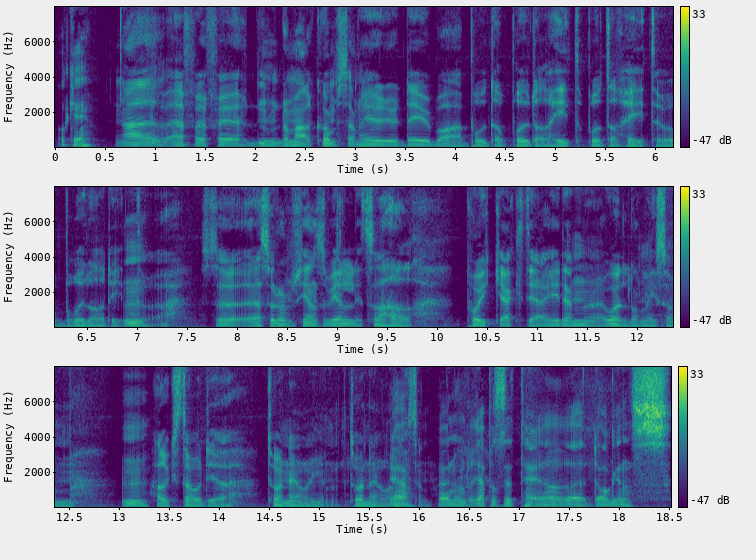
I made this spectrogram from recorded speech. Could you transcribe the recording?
okej. Nej, ja, för, för de här kompisarna är ju, det är ju bara brudar, brudar hit och brudar hit och brudar dit. Mm. Och, så alltså de känns väldigt så här pojkaktiga i den åldern liksom. Mm. Högstadie. tonåringen, tonåren Ja. liksom. Jag vet inte om det representerar eh, dagens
